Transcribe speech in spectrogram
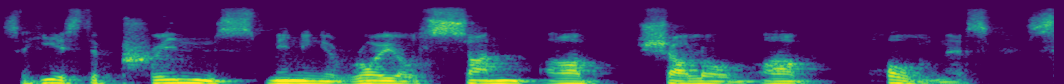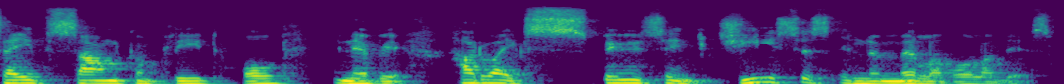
So he is the Prince, meaning a royal son of Shalom, of wholeness, safe, sound, complete, whole in every. How do I experiencing Jesus in the middle of all of this?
